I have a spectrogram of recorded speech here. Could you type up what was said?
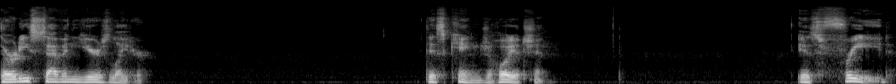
37 years later, this king, Jehoiachin, is freed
